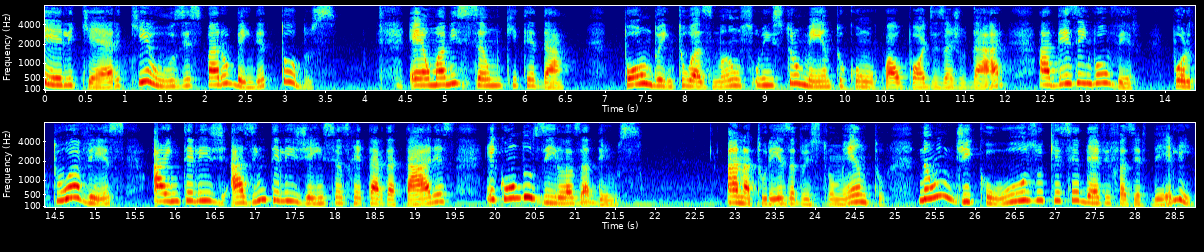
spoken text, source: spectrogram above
Ele quer que uses para o bem de todos. É uma missão que te dá, pondo em tuas mãos o instrumento com o qual podes ajudar a desenvolver, por tua vez, intelig as inteligências retardatárias e conduzi-las a Deus. A natureza do instrumento não indica o uso que se deve fazer dele?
